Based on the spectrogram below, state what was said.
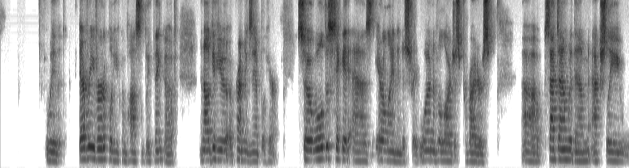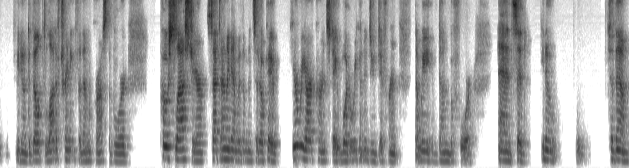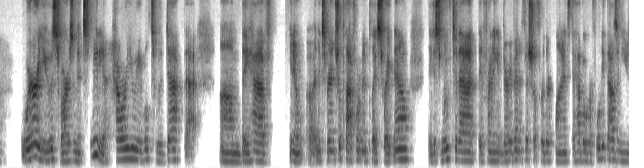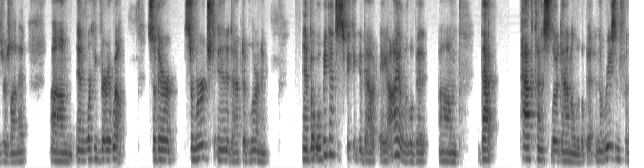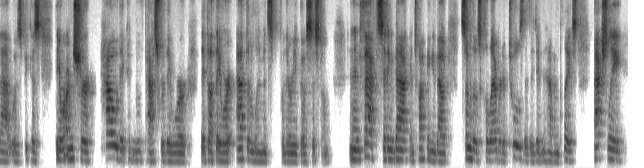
with every vertical you can possibly think of and i'll give you a prime example here so we'll just take it as airline industry, one of the largest providers. Uh, sat down with them, actually, you know, developed a lot of training for them across the board. Post last year, sat down again with them and said, okay, here we are, current state. What are we going to do different than we have done before? And said, you know, to them, where are you as far as mixed media? How are you able to adapt that? Um, they have, you know, an experiential platform in place right now. They just moved to that. They're finding it very beneficial for their clients. They have over 40,000 users on it um, and working very well. So they're submerged in adaptive learning. And but when we got to speaking about AI a little bit, um, that path kind of slowed down a little bit. And the reason for that was because they were unsure how they could move past where they were. They thought they were at their limits for their ecosystem. And in fact, sitting back and talking about some of those collaborative tools that they didn't have in place actually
